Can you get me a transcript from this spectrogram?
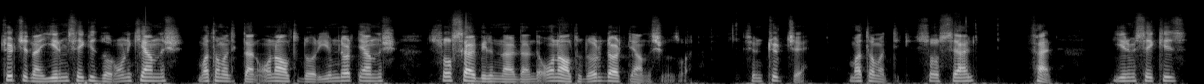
Türkçeden 28 doğru 12 yanlış, matematikten 16 doğru 24 yanlış, sosyal bilimlerden de 16 doğru 4 yanlışımız var. Şimdi Türkçe, matematik, sosyal, fen. 28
